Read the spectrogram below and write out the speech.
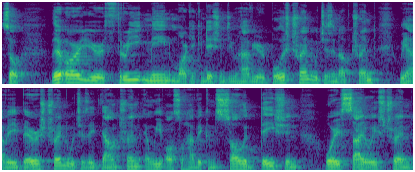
So there are your three main market conditions. You have your bullish trend, which is an uptrend. We have a bearish trend, which is a downtrend. And we also have a consolidation or a sideways trend.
